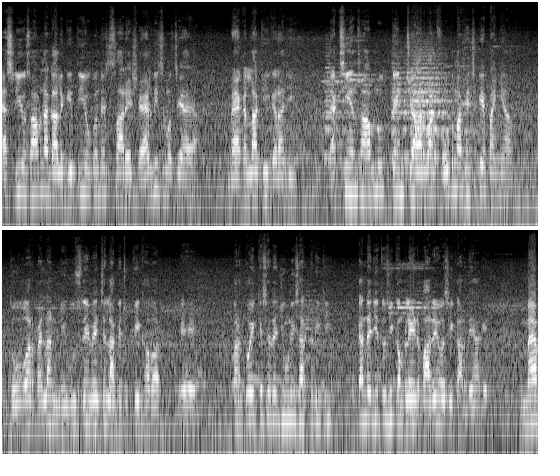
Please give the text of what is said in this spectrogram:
ਐਸਡੀਓ ਸਾਹਿਬ ਨਾਲ ਗੱਲ ਕੀਤੀ, ਉਹ ਕਹਿੰਦੇ ਸਾਰੇ ਸ਼ਹਿਰ ਦੀ ਸਮੱਸਿਆ ਆ। ਮੈਂ ਇਕੱਲਾ ਕੀ ਕਰਾਂ ਜੀ? ਐਕਸੀਅਨ ਸਾਹਿਬ ਨੂੰ ਤਿੰਨ ਚਾਰ ਵਾਰ ਫੋਟੋਆਂ ਖਿੱਚ ਕੇ ਪਾਈਆਂ। ਦੋ ਵਾਰ ਪਹਿਲਾਂ ਨਿਊਜ਼ ਦੇ ਵਿੱਚ ਲੱਗ ਚੁੱਕੀ ਖਬਰ ਇਹ। ਪਰ ਕੋਈ ਕਿਸੇ ਦੇ ਜੂਣੀ ਸਰਕਦੀ ਜੀ। ਕਹਿੰਦੇ ਜੀ, ਤੁਸੀਂ ਕੰਪਲੇਂਟ ਪਾ ਦਿਓ, ਅਸੀਂ ਕਰ ਦਿਆਂਗੇ। ਮੈਂ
